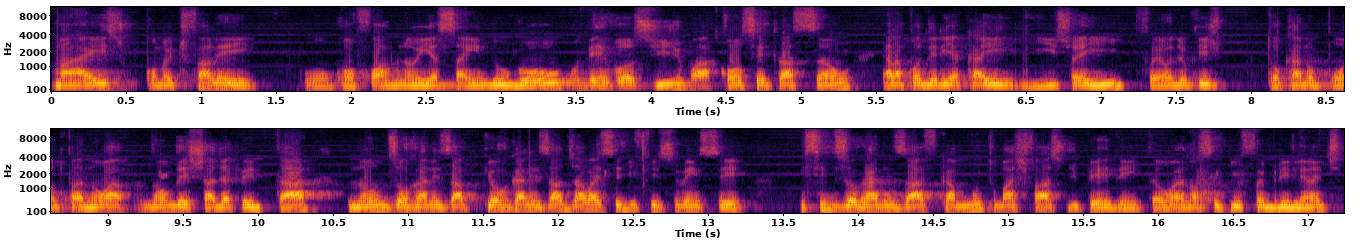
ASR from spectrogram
Mas, como eu te falei, conforme não ia saindo o gol, o nervosismo, a concentração, ela poderia cair. E isso aí foi onde eu quis tocar no ponto para não, não deixar de acreditar, não desorganizar, porque organizado já vai ser difícil vencer e se desorganizar fica muito mais fácil de perder. Então a nossa equipe foi brilhante,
